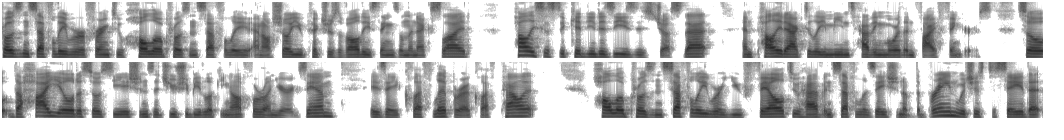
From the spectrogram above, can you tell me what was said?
Prosencephaly, we're referring to holoprosencephaly, and I'll show you pictures of all these things on the next slide. Polycystic kidney disease is just that, and polydactyly means having more than five fingers. So the high yield associations that you should be looking out for on your exam is a cleft lip or a cleft palate, holoprosencephaly, where you fail to have encephalization of the brain, which is to say that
